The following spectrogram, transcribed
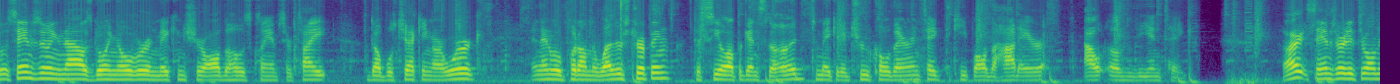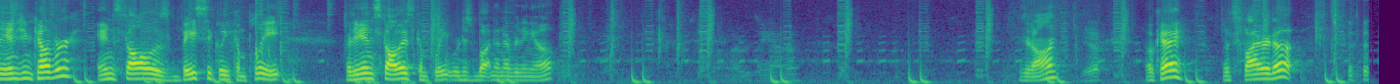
So what Sam's doing now is going over and making sure all the hose clamps are tight, double checking our work, and then we'll put on the weather stripping to seal up against the hood to make it a true cold air intake to keep all the hot air out of the intake. All right, Sam's ready to throw on the engine cover. Install is basically complete. Or the install is complete. We're just buttoning everything up. Is it on? Yeah. Okay, let's fire it up.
